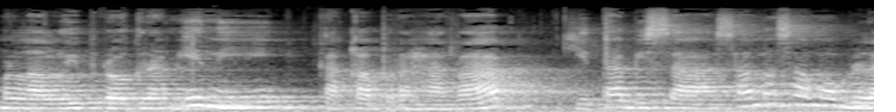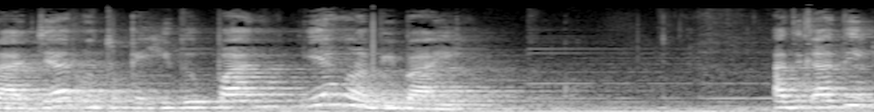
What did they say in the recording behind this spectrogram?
Melalui program ini, kakak berharap kita bisa sama-sama belajar untuk kehidupan yang lebih baik. Adik-adik,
